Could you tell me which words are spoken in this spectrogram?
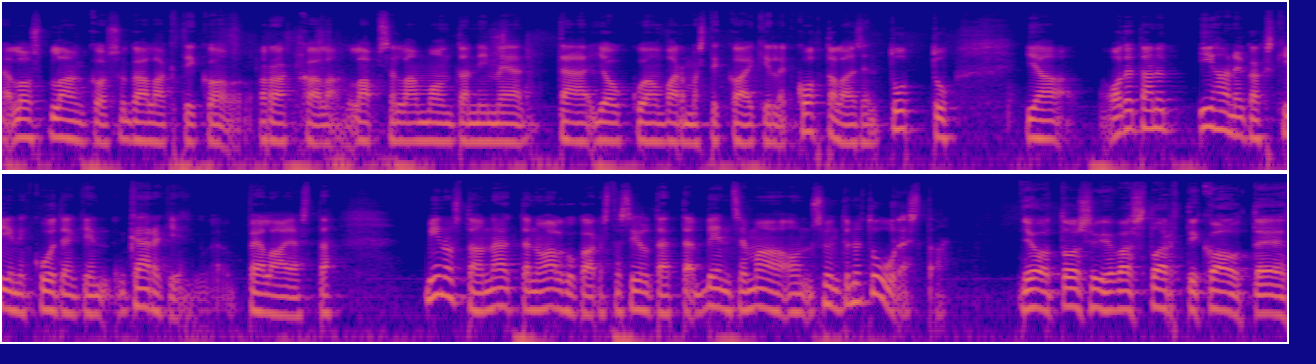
Los Blancos, Galactico, rakkaalla lapsella on monta nimeä. Tämä joukkue on varmasti kaikille kohtalaisen tuttu. Ja otetaan nyt ihan ekaksi kiinni kuitenkin kärkipelaajasta. Minusta on näyttänyt alkukaudesta siltä, että Benzema on syntynyt uudestaan. Joo, tosi hyvä startti kauteen.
